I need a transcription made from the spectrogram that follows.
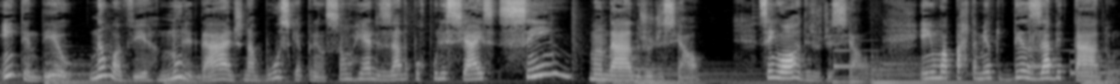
entendeu não haver nulidade na busca e apreensão realizada por policiais sem mandado judicial sem ordem judicial, em um apartamento desabitado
